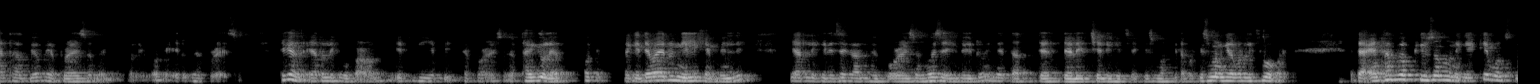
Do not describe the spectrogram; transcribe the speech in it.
এনথালপি অফ ভেপৰাইজেশ্যন লিখিব লাগিব। অ'কে এইটো ভেপৰাইজেশ্যন ঠিক আছে ইয়াতো লিখিব পাৰোঁ H V A P vaporization থাকি গ'লে অ'কে কেতিয়াবা এইটো নিলিখে মেইনলি ইয়াত লিখি দিছে কাৰণ ভেপৰাইজেশ্যন হৈছে কিন্তু এইটো এনেই তাত ডেলিটছে লিখিছে কিছুমান কিতাপত। কিছুমান কিতাপত লিখিব পাৰে। এতিয়া এনথালপি অফ ফিউজন মানে কি? একে বস্তু।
